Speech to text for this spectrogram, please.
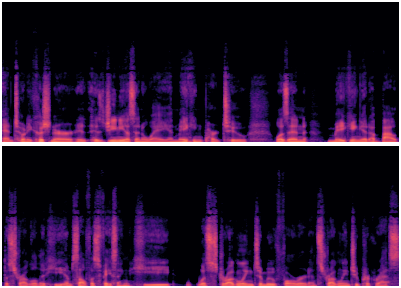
and Tony Kushner, his genius in a way in making part two was in making it about the struggle that he himself was facing. He was struggling to move forward and struggling to progress.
